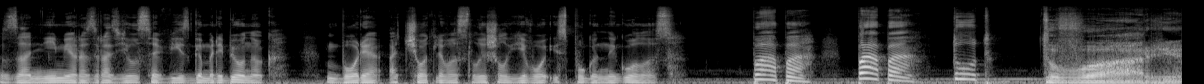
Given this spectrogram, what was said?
За ними разразился визгом ребенок – Боря отчетливо слышал его испуганный голос. «Папа! Папа! Тут!» «Твари!»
